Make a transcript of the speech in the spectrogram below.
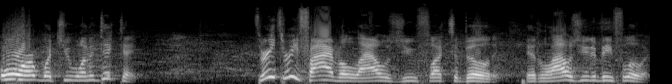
Or what you want to dictate. 335 allows you flexibility, it allows you to be fluid.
